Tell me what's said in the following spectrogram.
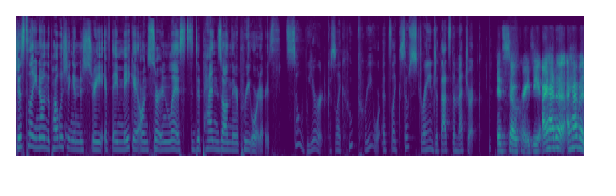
just to let you know, in the publishing industry, if they make it on certain lists, it depends on their pre-orders. It's so weird because like who pre-order? It's like so strange that that's the metric. It's so crazy. I had a I have a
